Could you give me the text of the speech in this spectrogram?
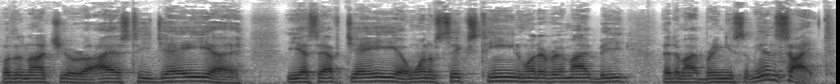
whether or not you're a ISTJ, uh, ESFJ, uh, one of 16, whatever it might be, that it might bring you some insight.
